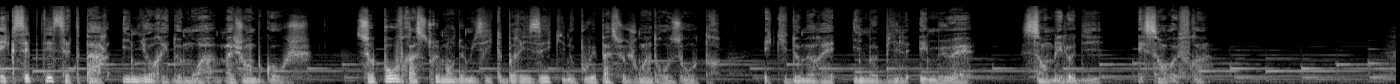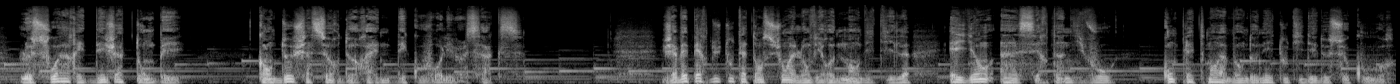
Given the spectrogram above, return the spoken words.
Excepté cette part ignorée de moi, ma jambe gauche, ce pauvre instrument de musique brisé qui ne pouvait pas se joindre aux autres et qui demeurait immobile et muet, sans mélodie et sans refrain. Le soir est déjà tombé quand deux chasseurs de rennes découvrent Oliver Sacks. J'avais perdu toute attention à l'environnement, dit-il, ayant à un certain niveau complètement abandonné toute idée de secours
